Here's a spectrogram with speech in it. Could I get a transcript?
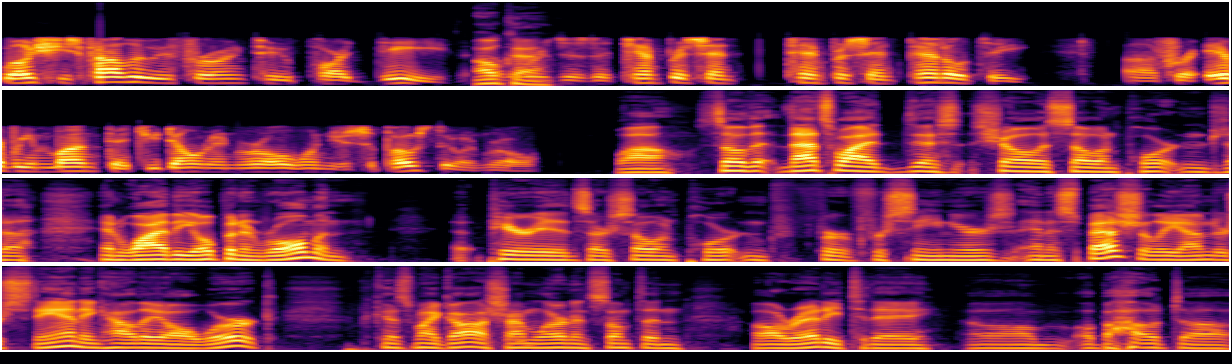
Well, she's probably referring to Part D. In Okay. Words, there's a ten percent ten percent penalty uh, for every month that you don't enroll when you're supposed to enroll. Wow. So th- that's why this show is so important uh, and why the open enrollment uh, periods are so important for, for seniors and especially understanding how they all work because my gosh, I'm learning something already today um, about uh,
